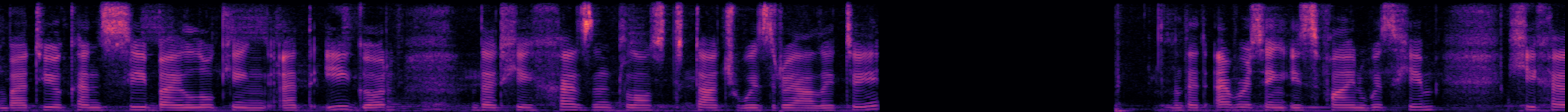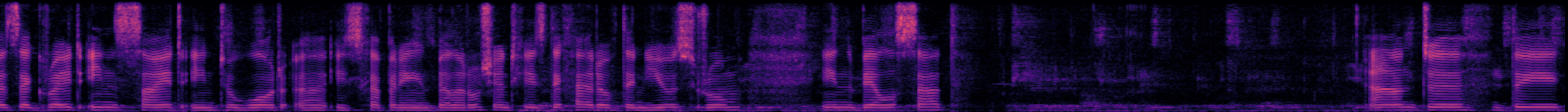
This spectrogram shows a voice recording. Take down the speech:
But you can see by looking at Igor that he hasn't lost touch with reality, that everything is fine with him. He has a great insight into what uh, is happening in Belarus, and he's the head of the newsroom in Belsat. And uh, the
